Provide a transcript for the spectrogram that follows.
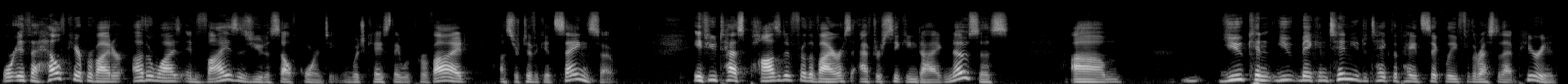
or if a healthcare provider otherwise advises you to self quarantine, in which case they would provide a certificate saying so. If you test positive for the virus after seeking diagnosis, um, you can you may continue to take the paid sick leave for the rest of that period.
